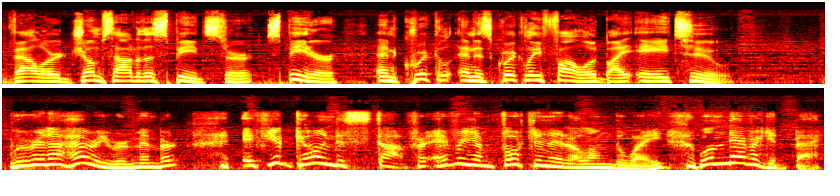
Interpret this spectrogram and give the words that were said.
Valor jumps out of the speedster speeder and quickly and is quickly followed by A2. We're in a hurry, remember? If you're going to stop for every unfortunate along the way, we'll never get back.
